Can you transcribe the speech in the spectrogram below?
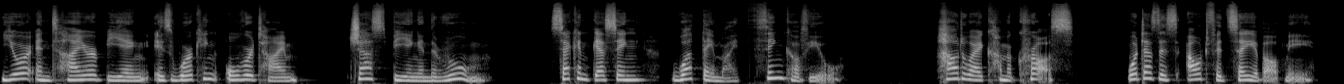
your entire being is working overtime just being in the room, second guessing what they might think of you. How do I come across? What does this outfit say about me?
